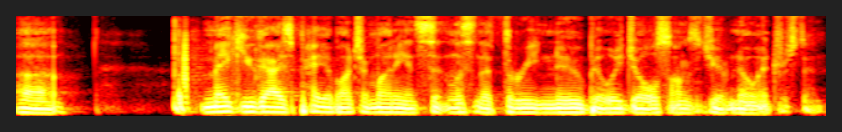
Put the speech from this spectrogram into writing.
uh, make you guys pay a bunch of money and sit and listen to three new Billy Joel songs that you have no interest in.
